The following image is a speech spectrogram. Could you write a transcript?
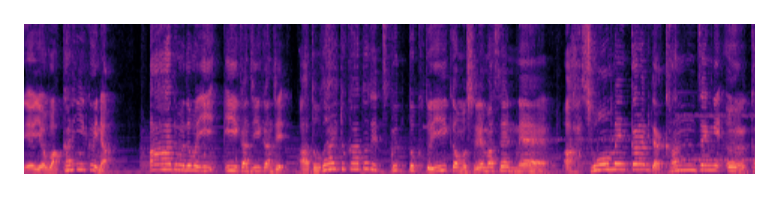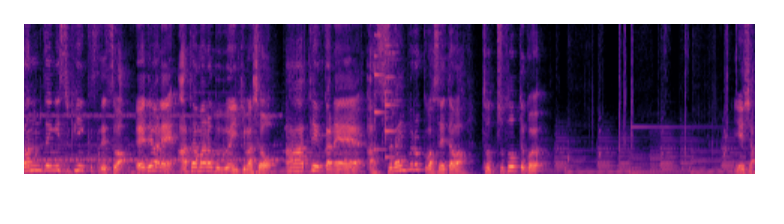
いやいや分かりにくいな。あーでもでもいいいい感じいい感じ。あ土台とか後で作っとくといいかもしれませんね。あ正面から見たら完全にうん完全にスフィンクスですわ。えー、ではね頭の部分いきましょう。あーっていうかねあスライムブロック忘れたわ。とちょっと取ってこよう。よいしょ。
